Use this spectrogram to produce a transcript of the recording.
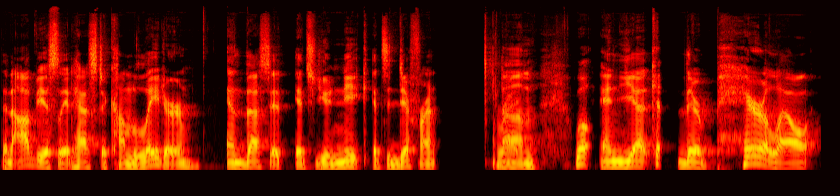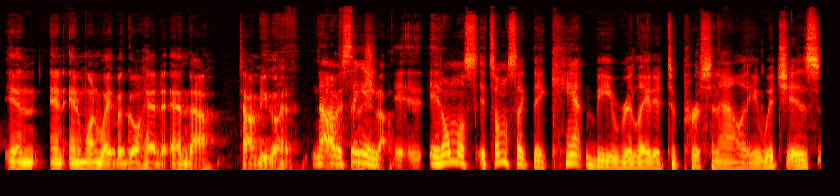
then obviously it has to come later, and thus it, it's unique, it's different. Right. Um, Well- and yet they're parallel in, in in one way. But go ahead and uh, Tom, you go ahead. No, I was thinking it it, it almost it's almost like they can't be related to personality, which is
